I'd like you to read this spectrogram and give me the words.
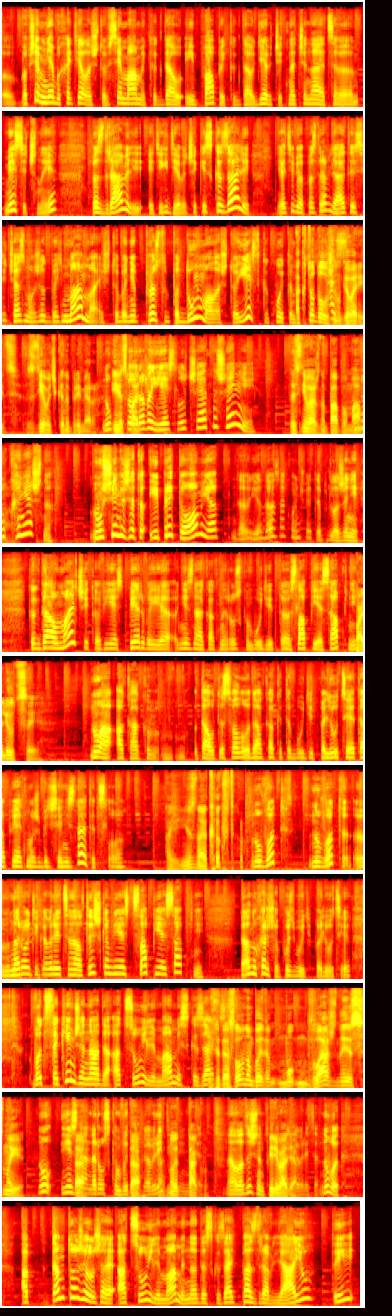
э, вообще мне бы хотелось, что все мамы, когда и папы, когда у девочек начинаются месячные, поздравили этих девочек и сказали, я тебя поздравляю, ты сейчас может быть мамой, чтобы они просто подумала, что есть какой-то... А кто должен связь, говорить с девочкой, например? Ну, у которого есть лучшие отношения. То есть неважно, папа, мама. Ну, конечно. Мужчины же это... И при том, я, да, я да, закончу это предложение. Когда у мальчиков есть первые, не знаю, как на русском будет, э, слабые сапни. Полюции. Ну, а, а как таутас волода, как это будет? Полюция, это опять, может быть, все не знают это слово. А я не знаю, как второй. Ну вот, ну вот, в народе говорится, на латышском есть слабые сапни. Да, ну хорошо, пусть будет полюция. Вот с таким же надо отцу или маме То сказать. есть это дословно будет влажные сны. Ну, не Да. знаю, на русском вы Да, так говорите. да, ну, или это так нет. вот. На латышском Переводя. говорится. Ну вот. А там тоже уже отцу или маме надо сказать поздравляю, ты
